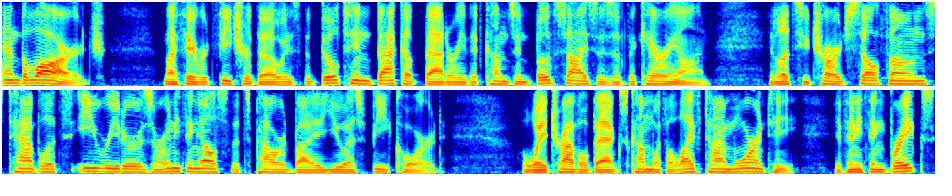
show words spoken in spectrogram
and the large. My favorite feature, though, is the built in backup battery that comes in both sizes of the carry on. It lets you charge cell phones, tablets, e readers, or anything else that's powered by a USB cord. Away travel bags come with a lifetime warranty. If anything breaks,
